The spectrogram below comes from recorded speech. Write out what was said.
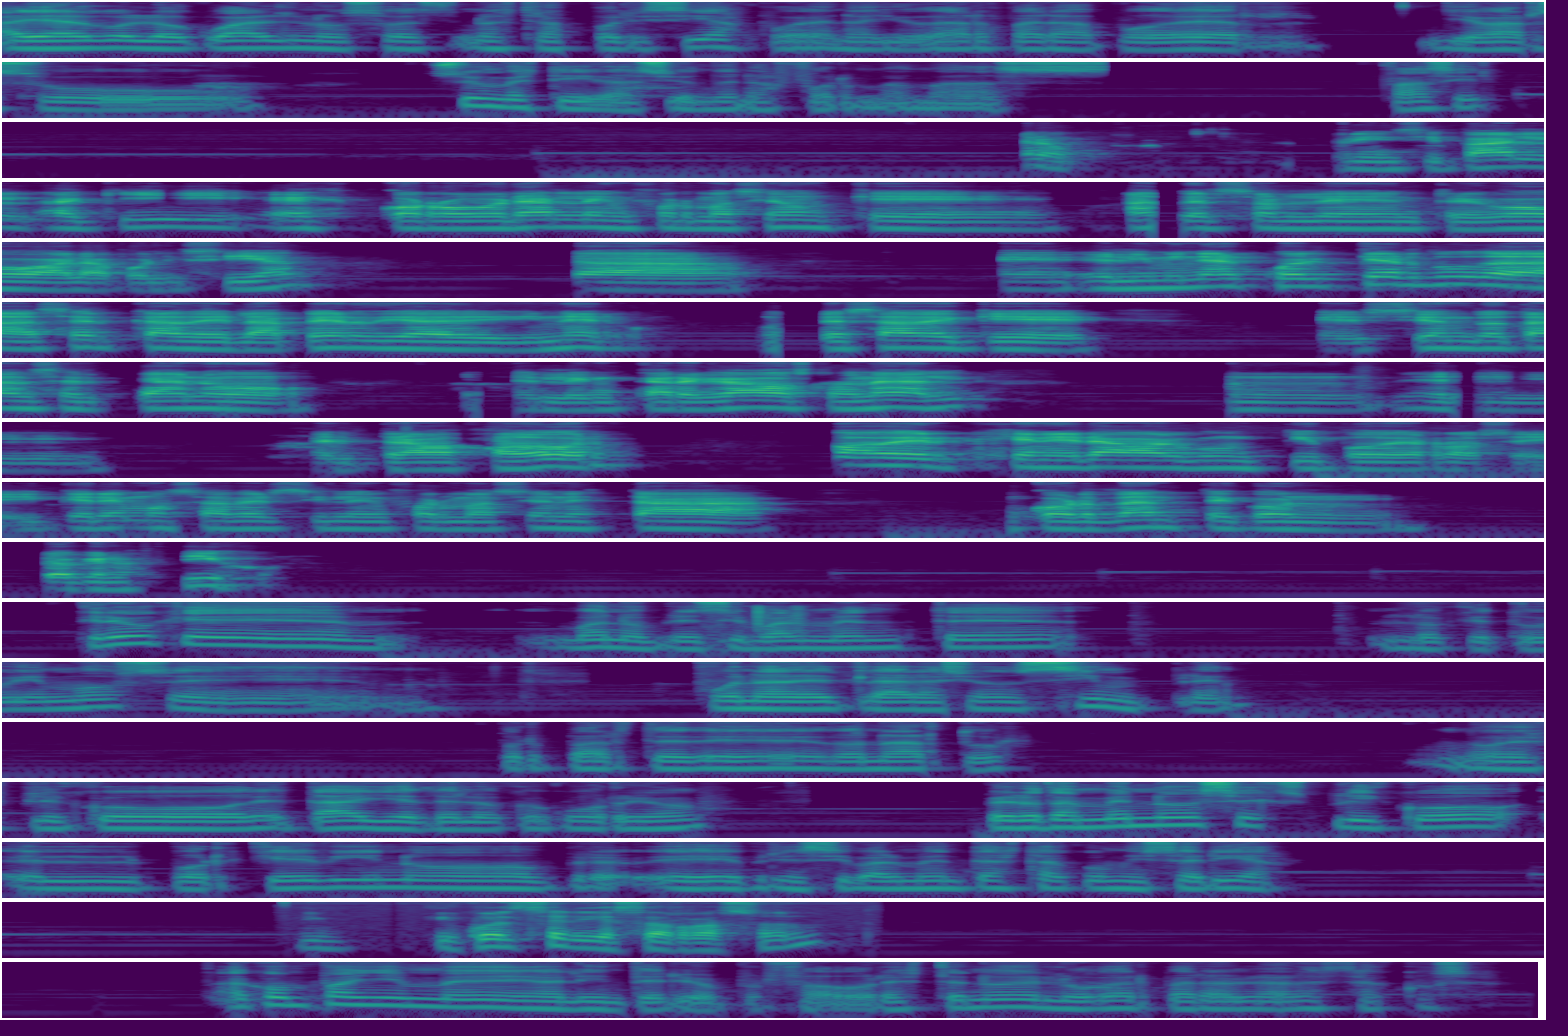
Hay algo en lo cual nuestras policías pueden ayudar para poder llevar su, su investigación de una forma más fácil. Principal aquí es corroborar la información que Anderson le entregó a la policía para eh, eliminar cualquier duda acerca de la pérdida de dinero. Usted sabe que eh, siendo tan cercano el encargado zonal el, el trabajador, puede haber generado algún tipo de roce y queremos saber si la información está concordante con lo que nos dijo. Creo que, bueno, principalmente lo que tuvimos eh, fue una declaración simple por parte de Don Arthur. Nos explicó detalles de lo que ocurrió, Pero también nos explicó el por qué vino eh, principalmente a esta comisaría. ¿Y, y cuál sería esa razón? Acompáñenme al interior, por favor. Este no es el lugar para hablar de estas cosas.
